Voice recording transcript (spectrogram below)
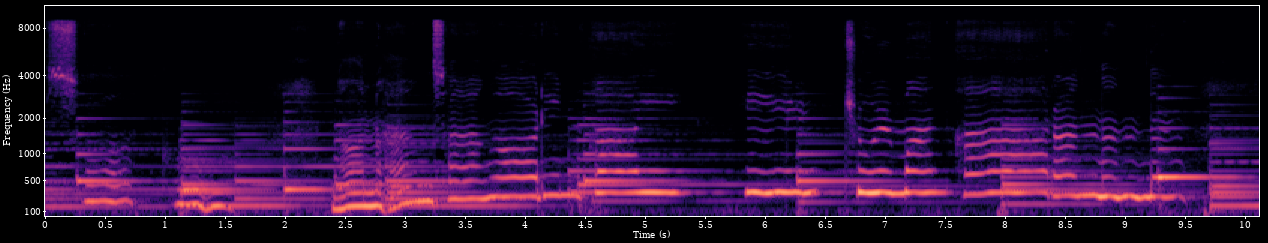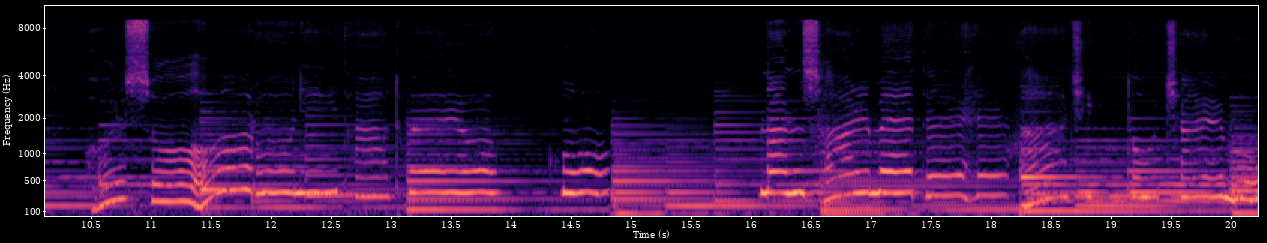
있었고 넌 항상 어린 아이일 줄만 알았는데 벌써 어른이 다 되었고 난 삶에 대해 아직도 잘 모르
